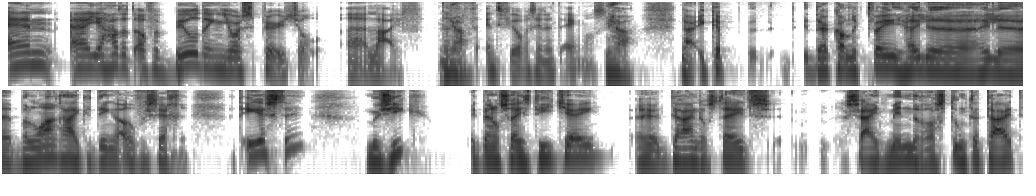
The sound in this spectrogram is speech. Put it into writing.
En uh, je had het over building your spiritual life. Dat ja. interview was in het Engels. Ja, nou, ik heb, daar kan ik twee hele, hele belangrijke dingen over zeggen. Het eerste, muziek. Ik ben nog steeds DJ. Ik draai nog steeds zij minder als toen de tijd.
